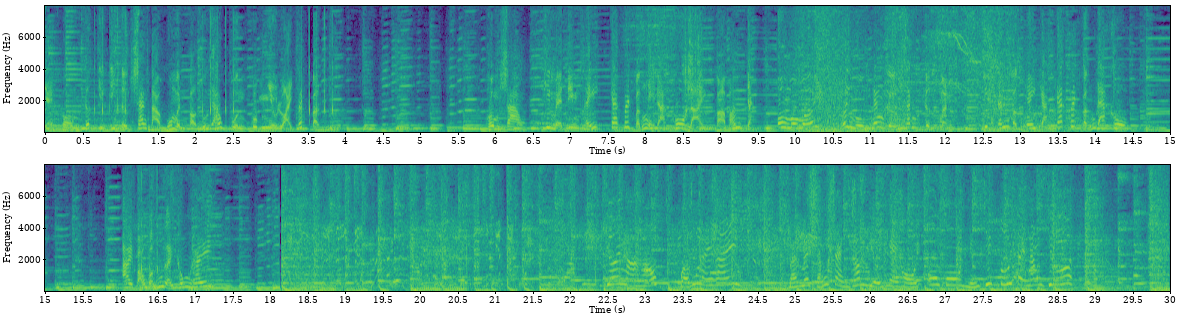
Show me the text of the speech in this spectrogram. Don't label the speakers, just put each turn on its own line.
Trẻ con cất những ý tưởng sáng tạo của mình vào túi áo quần cùng nhiều loại vết bẩn. Hôm sau, khi mẹ tìm thấy các vết bẩn này đã khô lại và bám chặt Omo mới với nguồn năng lượng xanh cực mạnh Giúp đánh bật ngay cả các vết bẩn đã khô. Ai bảo bẩn lại không hay?
Chơi mà học, bẩn lại hay. Bạn đã sẵn sàng tham dự ngày hội Omo những chiếc túi?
